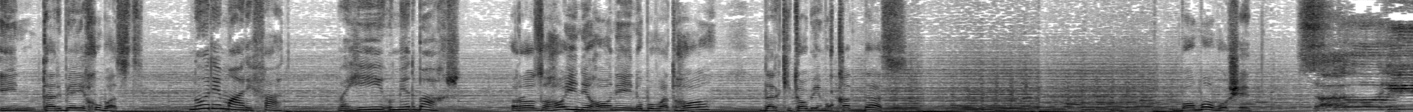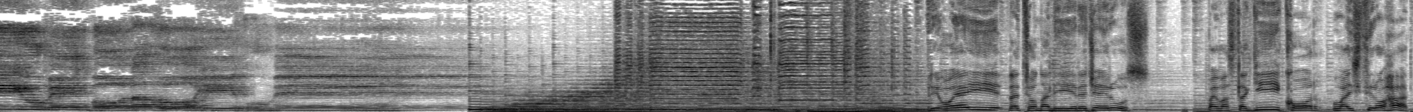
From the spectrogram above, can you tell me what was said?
ин тарбияи хуб аст. Нури маърифат ваҳии умедбахш. Розҳои ниҳонии нубувватҳо дар китоби муқаддас. Бо мо бошед. Садои умед бо навои умед. Риояи ратсионалии реҷаи рӯз пайвастагии кор ва истироҳат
